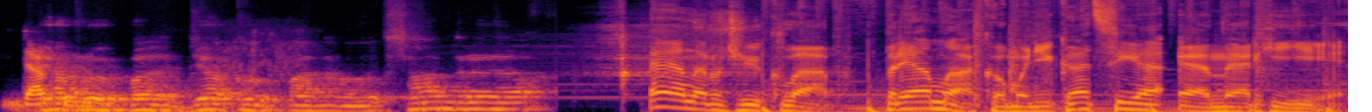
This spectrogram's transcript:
Дякую, дякую, пане Олександре. Energy Club. пряма комунікація енергії.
